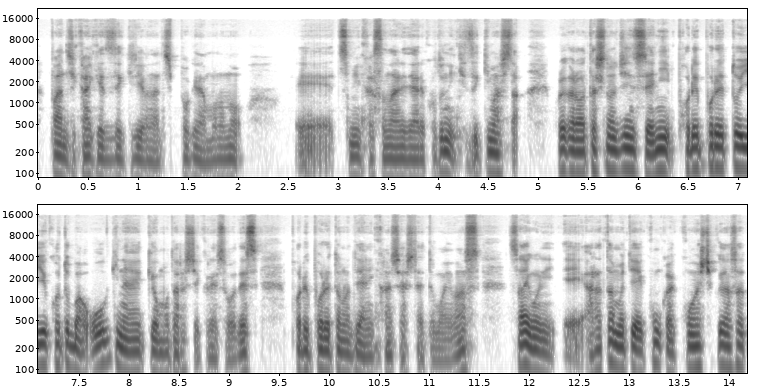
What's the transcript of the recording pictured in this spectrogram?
万事解決できるようなちっぽけなものの、えー、積み重なりであることに気づきました。これから私の人生にポレポレという言葉は大きな影響をもたらしてくれそうです。ポレポレとの出会いに感謝したいと思います。最後に、えー、改めて今回講演してくださっ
